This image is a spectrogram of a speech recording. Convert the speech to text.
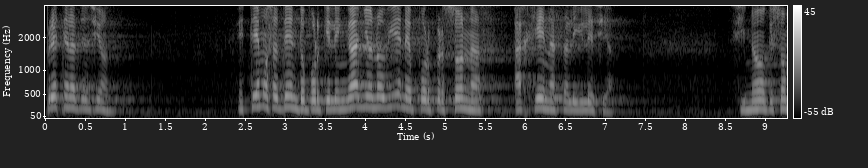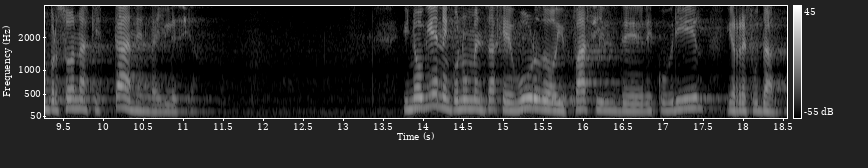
Presten atención. Estemos atentos porque el engaño no viene por personas ajenas a la iglesia, sino que son personas que están en la iglesia. Y no vienen con un mensaje burdo y fácil de descubrir y refutar.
